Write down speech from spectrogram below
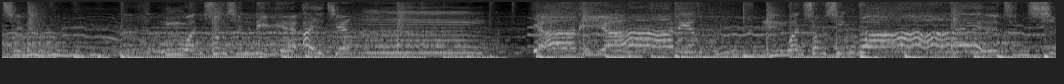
情，不愿相信你的爱情，遐尼啊冷，不愿相信我的真心，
